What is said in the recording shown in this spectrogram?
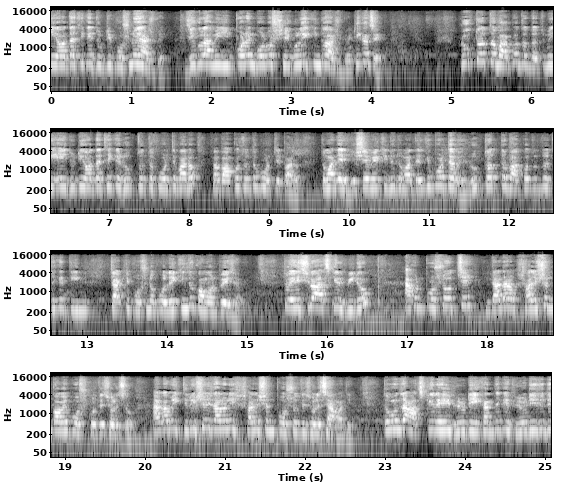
এই অধ্যায় থেকে দুটি প্রশ্নই আসবে। যেগুলো আমি ইম্পর্টেন্ট বলব, সেগুলোই কিন্তু আসবে। ঠিক আছে? রূপতত্ত্ব, বাক্যতত্ত্ব, তুমি এই দুটি অধ্যায় থেকে রূপতত্ত্ব পড়তে পারো বা বাক্যতত্ত্ব পড়তে পারো। তোমাদের হিসেবে কিন্তু তোমাদেরকে পড়তে হবে। রূপতত্ত্ব, বাক্যতত্ত্ব থেকে তিন, চারটি প্রশ্ন পড়লেই কিন্তু কমন পেয়ে যাবে। তো এই ছিল আজকের ভিডিও এখন প্রশ্ন হচ্ছে, দাদা সাজেশন কবে পোস্ট করতে চলেছো? আগামী তিরিশে জানুয়ারি সাজেশন পোস্ট হতে চলেছে আমাদের। তো বন্ধুরা, আজকের এই ভিডিওটি এখান থেকে। ভিডিওটি যদি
